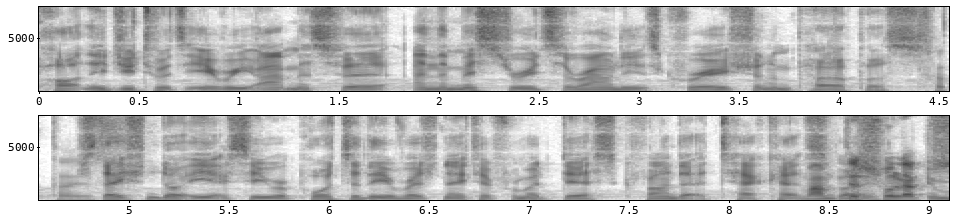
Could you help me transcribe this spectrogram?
partly due to its eerie atmosphere and the mystery surrounding its creation and purpose. Co to jest? Station.exe reportedly originated from a disc found at a tech expo in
